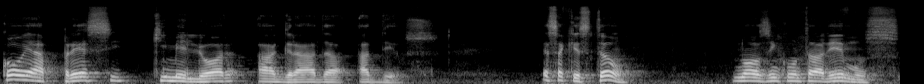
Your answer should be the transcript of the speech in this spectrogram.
Qual é a prece que melhor agrada a Deus? Essa questão nós encontraremos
